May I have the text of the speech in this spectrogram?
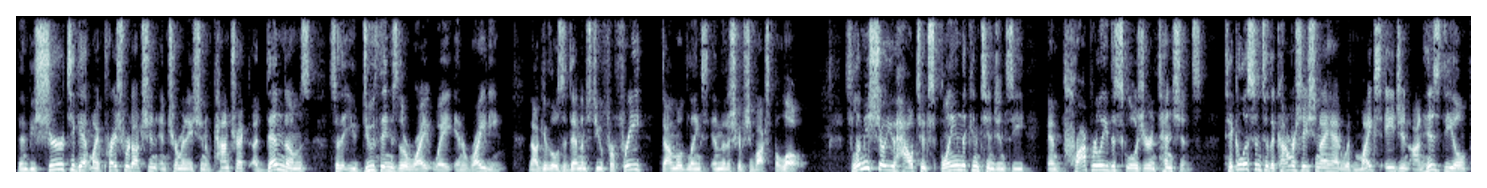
then be sure to get my price reduction and termination of contract addendums so that you do things the right way in writing. Now, I'll give those addendums to you for free Download links in the description box below. So let me show you how to explain the contingency and properly disclose your intentions. Take a listen to the conversation I had with Mike's agent on his deal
